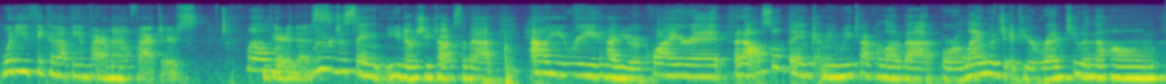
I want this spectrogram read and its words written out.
what do you think about the environmental factors? Well, compared to this. we were just saying, you know, she talks about how you read, how you acquire it. But I also think, I mean, we talk a lot about oral language. If you're read to in the home,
